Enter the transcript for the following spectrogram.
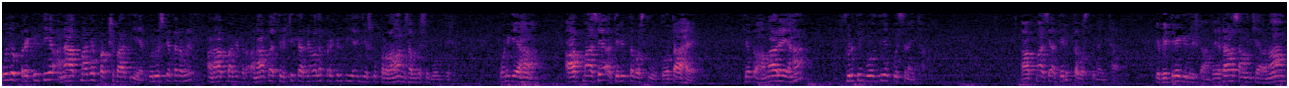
वो जो प्रकृति अनात्मा के पक्षपाती है, पुरुष के तरफ़ अनात्मा के तरफ़, अनात्मा सृष्टि करने वाला प्रकृति है, जिसको प्रधान शब्द से बोलते हैं। उनके यहाँ आत्मा से अतिरिक्त वस्तु होता है क्या तो हमारे यहाँ श्रुति बोलती है, कुछ नहीं था। आत्मा से अतिरिक्त वस्तु नहीं था। ये भितरे की दृष्टांत यथा सांख्या नाम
